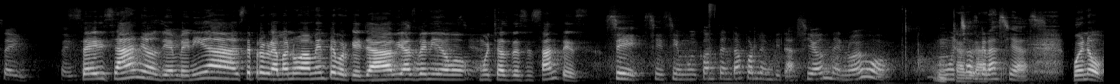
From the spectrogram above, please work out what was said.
Seis. Seis, años, bienvenida a este programa nuevamente porque ya habías venido muchas veces antes. Sí, sí, sí, muy contenta por la invitación de nuevo. Muchas, gracias. Bueno,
